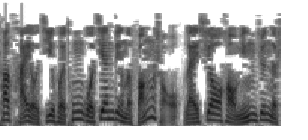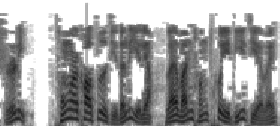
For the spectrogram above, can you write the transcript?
他才有机会通过坚定的防守来消耗明军的实力，从而靠自己的力量来完成退敌解围。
